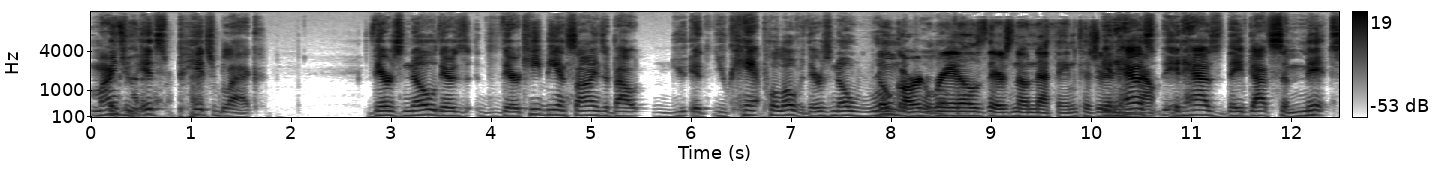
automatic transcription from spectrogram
mind It's you, it's pitch black. There's no, there's, there keep being signs about you, it, you can't pull over. There's no room. No to pull over. guardrails. There's no nothing because you're it in the has it has they've got cement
